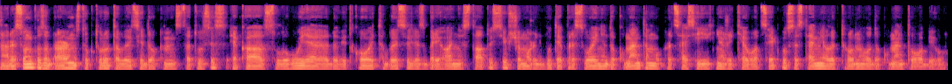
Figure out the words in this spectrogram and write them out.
На рисунку зображено структуру таблиці Document Statuses, яка слугує довідковою таблицею для зберігання статусів, що можуть бути присвоєні документам у процесі їхнього життєвого циклу в системі електронного документообігу.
